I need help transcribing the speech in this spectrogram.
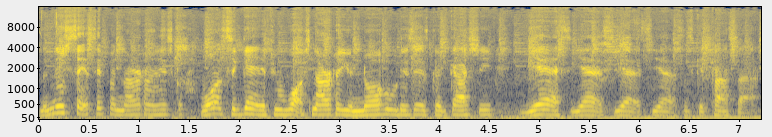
The new sensei for Naruto and his... Once again, if you watch Naruto, you know who this is, Kakashi. Yes, yes, yes, yes. Let's get past that.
